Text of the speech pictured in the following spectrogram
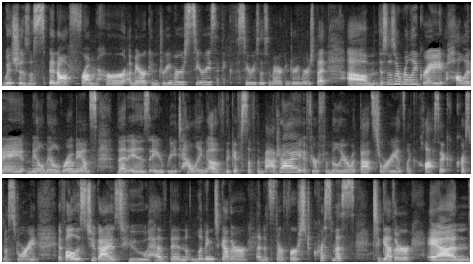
which is a spin-off from her American Dreamers series. I think the series is American Dreamers, but um, this is a really great holiday male-male romance that is a retelling of The Gifts of the Magi. If you're familiar with that story, it's like a classic Christmas story. It follows two guys who have been living together and it's their first Christmas together and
